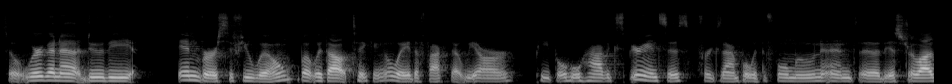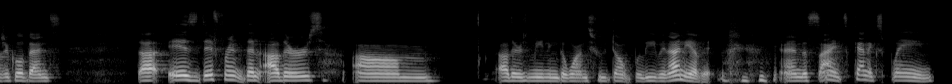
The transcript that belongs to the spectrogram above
So we're going to do the inverse, if you will, but without taking away the fact that we are people who have experiences, for example, with the full moon and uh, the astrological events, that is different than others. Um, others meaning the ones who don't believe in any of it. and the science can explain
